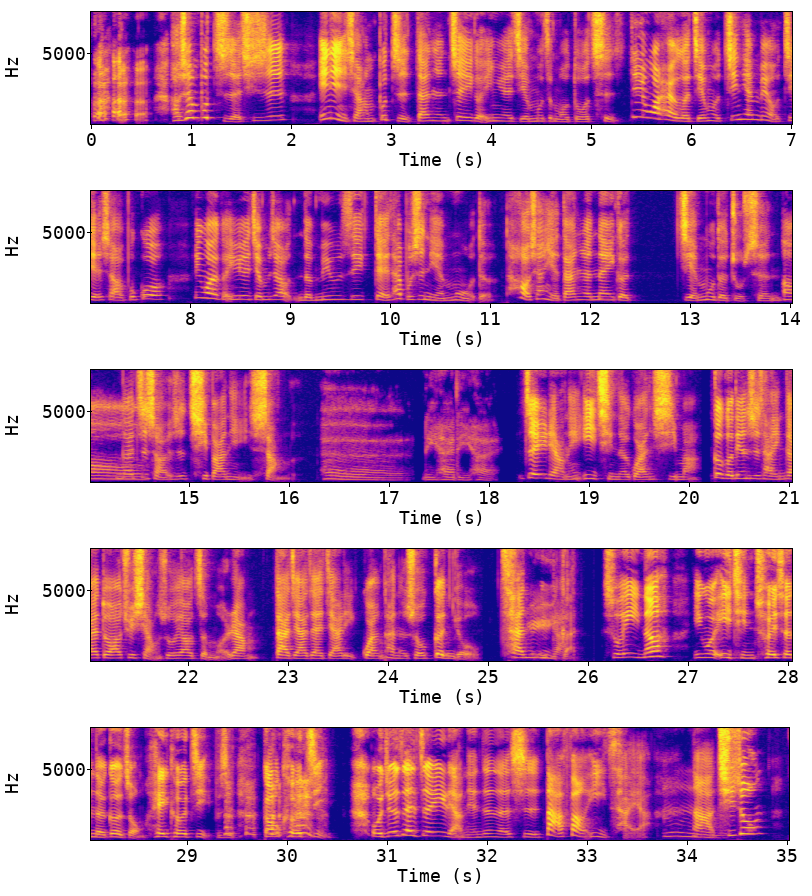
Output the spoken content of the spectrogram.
好像不止耶。其实殷景祥不止担任这一个音乐节目这么多次，另外还有个节目今天没有介绍，不过另外一个音乐节目叫 The Music Day，它不是年末的，他好像也担任那一个节目的主持人，哦应该至少也是七八年以上了。嘿，厉害厉害。这一两年疫情的关系嘛，各个电视台应该都要去想说要怎么让大家在家里观看的时候更有参与感。参与感所以呢，因为疫情催生的各种 黑科技，不是高科技，我觉得在这一两年真的是大放异彩啊。嗯那其中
